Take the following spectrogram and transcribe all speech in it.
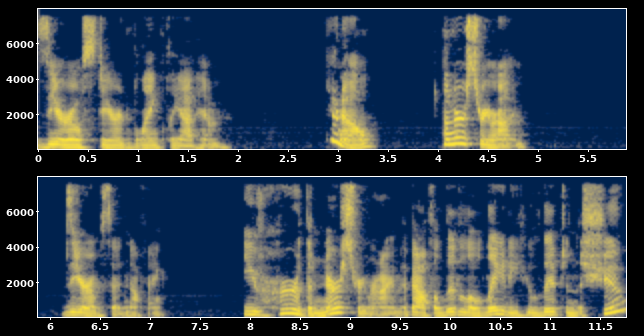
Zero stared blankly at him. You know, the nursery rhyme. Zero said nothing. You've heard the nursery rhyme about the little old lady who lived in the shoe?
